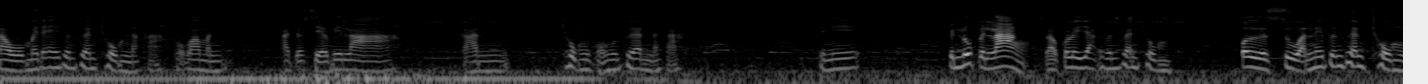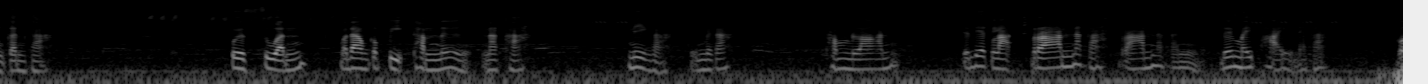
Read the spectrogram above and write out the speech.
เราไม่ได้ให้เพื่อนๆชมนะคะ เพราะว่ามันอาจจะเสียเวลาการ ชมของเพื่อนๆนะคะ ทีนี้เป็นรูปเป็นร่าง เราก็เลยอยากให้เพื่อนๆชม เปิดสวนให้เพื่อนๆชมกันค่ะ เปิดสวนมาดามกะปิทันเนอร์นะคะ นี่ค่ะ เห็นไหมคะทำร้าน จะเรียกละร้านนะคะ ร้านนะคะนี่ด้วยไม้ไผ่นะคะ ก็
